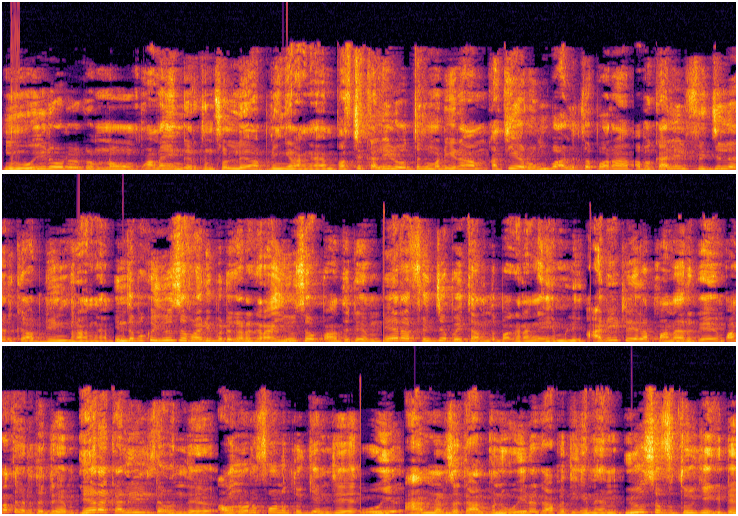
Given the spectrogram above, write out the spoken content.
நீ உயிரோடு இருக்கணும்னா உன் பணம் எங்க இருக்குன்னு சொல்லு அப்படிங்கிறாங்க. ஃபர்ஸ்ட் கல்லில் ஒத்துக்க மாட்டேங்கிறான். கத்தியை ரொம்ப அழுத்த போறா. அப்ப கல்லில் ஃப்ரிட்ஜில் இருக்கு அப்படின்றாங்க. இந்த பக்கம் யூசப் அடிபட்டு கிடக்குறான். யூசப் பார்த்துட்டு நேரா ஃப்ரிட்ஜை போய் திறந்து பாக்குறாங்க எமிலி. அடிட்டையில பணம் இருக்கு. பணத்தை எடுத்துட்டு நேரா கல்லில்கிட்ட வந்து அவனோட போனை தூக்கி எறிஞ்சு உயிர் ஆம்புலன்ஸை கால் பண்ணி உயிரை காப்பாத்திக்கணும் யூசப் தூக்கிக்கிட்டு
